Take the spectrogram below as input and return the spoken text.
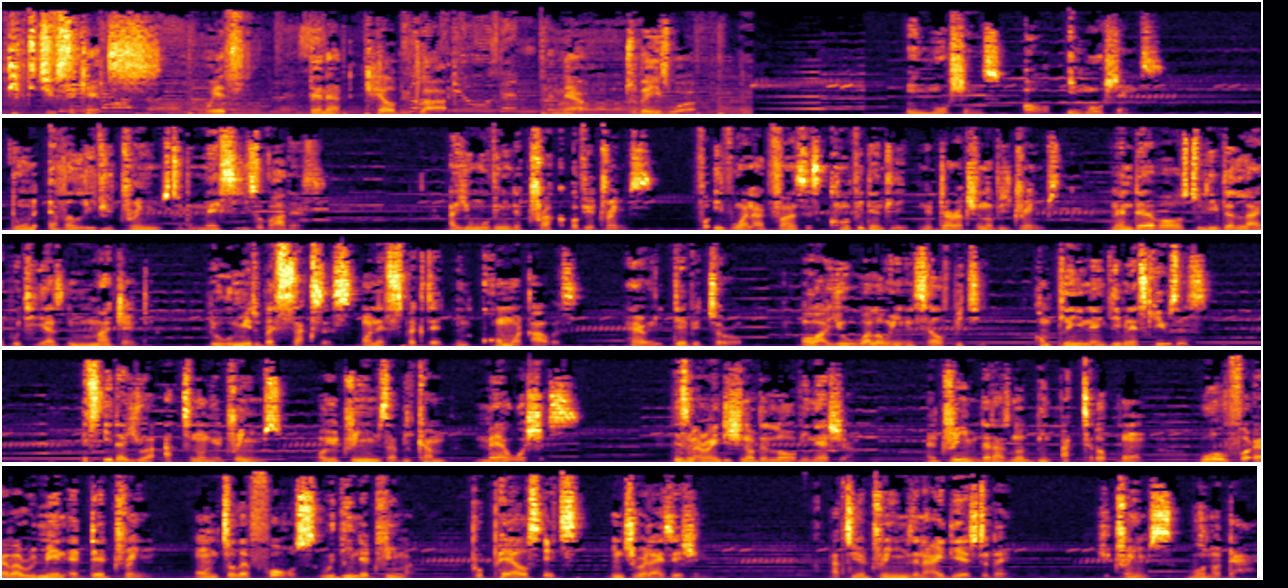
52 seconds with Bernard Kelvin Clive. And now, today's word. In Motion or emotions. Don't ever leave your dreams to the mercies of others. Are you moving in the track of your dreams? For if one advances confidently in the direction of his dreams and endeavors to live the life which he has imagined, he will meet with success unexpected in common hours. Henry David Thoreau. Or are you wallowing in self-pity, complaining and giving excuses? It's either you are acting on your dreams or your dreams have become mere wishes. This is my rendition of the law of inertia. A dream that has not been acted upon will forever remain a dead dream until a force within the dreamer propels it into realization. Act on your dreams and ideas today. Your dreams will not die.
